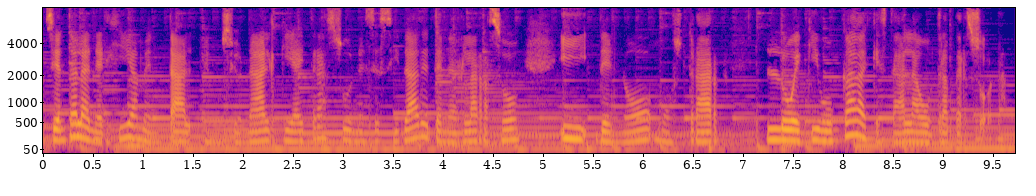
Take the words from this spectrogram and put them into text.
Sienta la energía mental, emocional que hay tras su necesidad de tener la razón y de no mostrar lo equivocada que está la otra persona.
